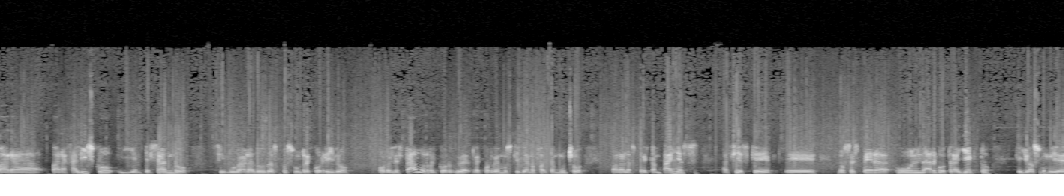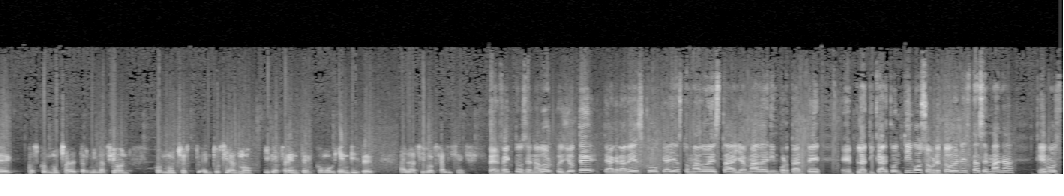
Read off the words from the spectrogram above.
para, para Jalisco y empezando, sin lugar a dudas, pues un recorrido por el Estado. recordemos que ya no falta mucho para las precampañas, así es que eh, nos espera un largo trayecto que yo asumiré pues con mucha determinación, con mucho entusiasmo y de frente, como bien dices, a las y los jaliscienses. Perfecto, senador. Pues yo te, te agradezco que hayas tomado esta llamada. Era importante eh, platicar contigo, sobre todo en esta semana que hemos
